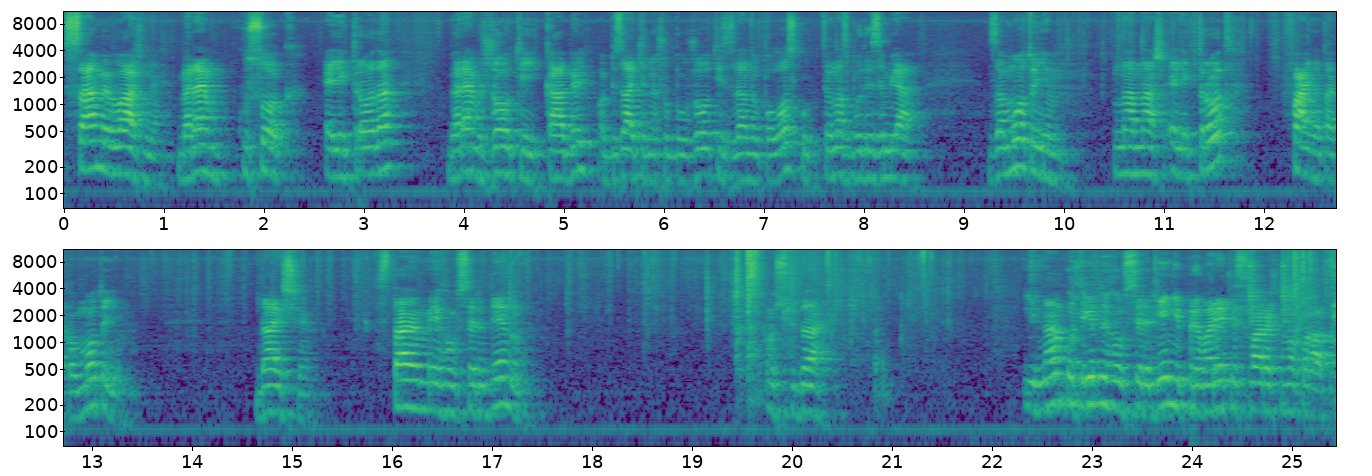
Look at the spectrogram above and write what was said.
саме важне. Беремо кусок електрода, беремо жовтий кабель, обов'язково, щоб був жовтий зелену полоску. Це у нас буде земля. Замотуємо на наш електрод, файно так обмотуємо. Далі ставимо його всередину. Ось сюди. І нам потрібно його всередині приварити сварочним апаратом.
